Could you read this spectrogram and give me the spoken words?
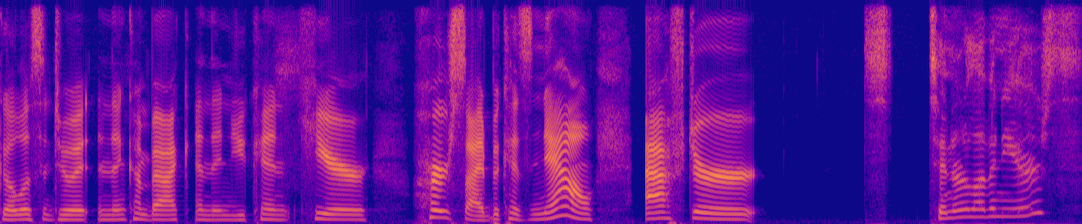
Go listen to it and then come back and then you can hear her side because now, after 10 or 11 years?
